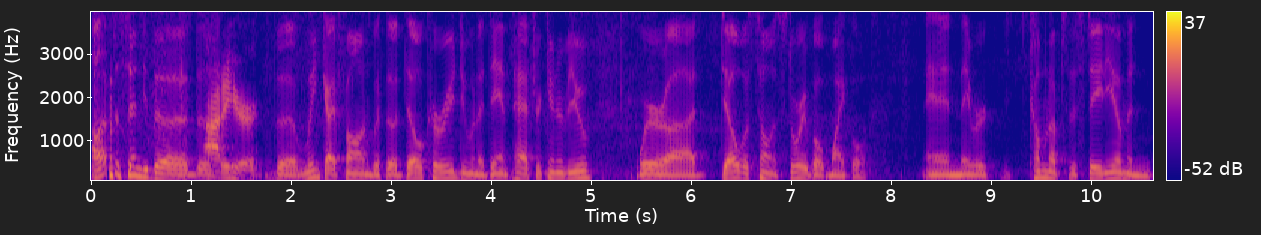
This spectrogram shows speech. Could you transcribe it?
I'll have to send you the the, Outta here. the link I found with uh, Del Curry doing a Dan Patrick interview, where uh, Del was telling a story about Michael, and they were coming up to the stadium, and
